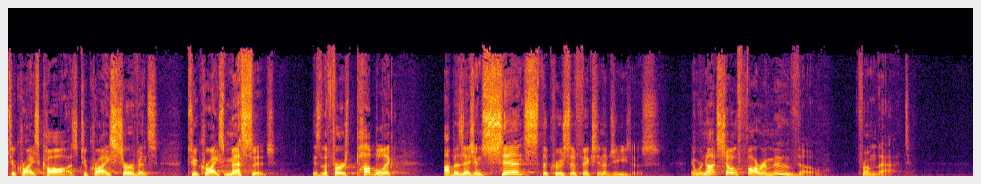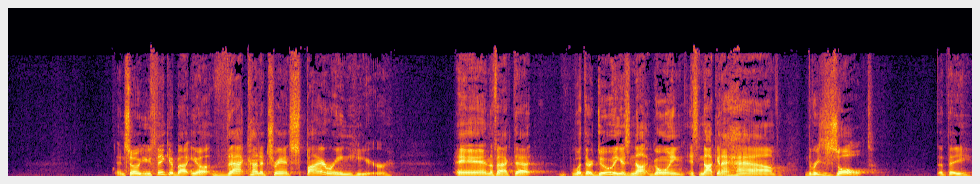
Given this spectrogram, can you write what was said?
to Christ's cause, to Christ's servants, to Christ's message. This is the first public opposition since the crucifixion of Jesus. And we're not so far removed, though, from that. And so you think about, you know, that kind of transpiring here and the fact that what they're doing is not going, it's not going to have the result that they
